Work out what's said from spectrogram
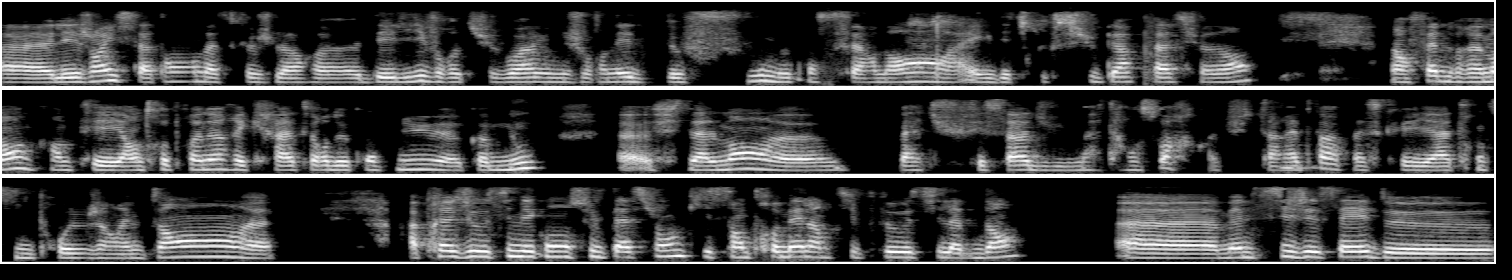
euh, les gens ils s'attendent à ce que je leur délivre, tu vois, une journée de fou me concernant avec des trucs super passionnants. Mais en fait, vraiment, quand tu es entrepreneur et créateur de contenu comme nous, finalement, bah tu fais ça du matin au soir, quoi. Tu t'arrêtes pas parce qu'il y a 30 000 projets en même temps. Après, j'ai aussi mes consultations qui s'entremêlent un petit peu aussi là-dedans. Euh, même si j'essaye de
